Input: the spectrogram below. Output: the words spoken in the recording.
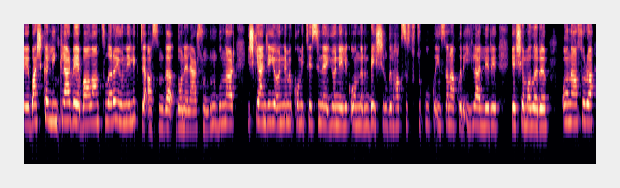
e, başka linkler ve bağlantılara yönelik de aslında doneler sunduğunu. Bunlar işkenceyi önleme komitesine yönelik onların 5 yıldır haksız tutuklulukla insan hakları ihlalleri yaşamaları. Ondan sonra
